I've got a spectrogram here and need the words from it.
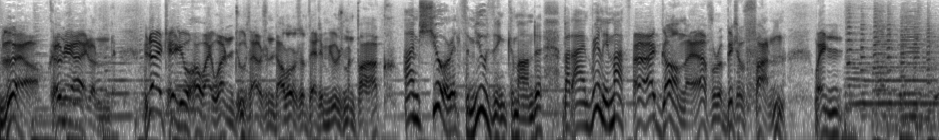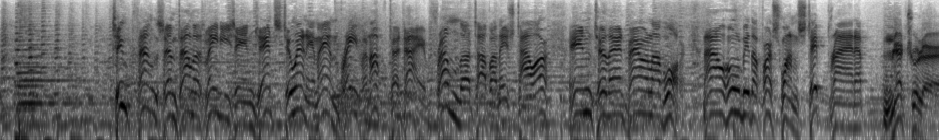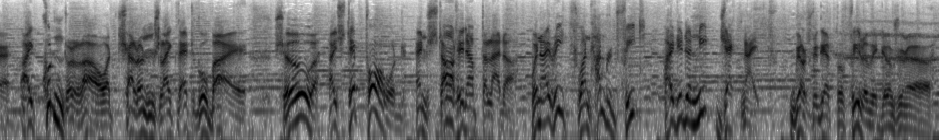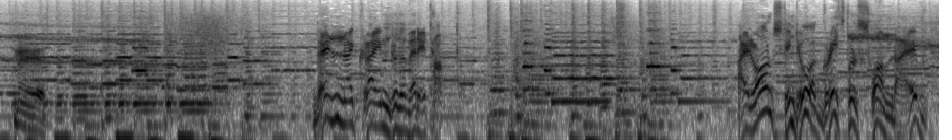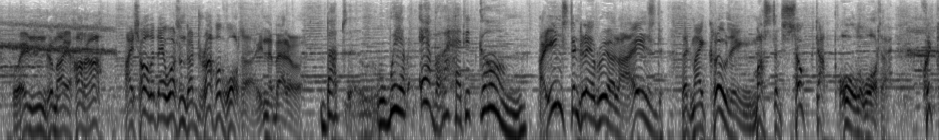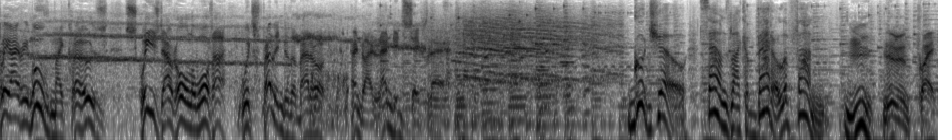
There, Coney Island. Did I tell you how I won $2,000 at that amusement park? I'm sure it's amusing, Commander, but I really must. Uh, I'd gone there for a bit of fun when. $2,000, ladies and gents, to any man brave enough to dive from the top of this tower into that barrel of water. Now, who'll be the first one? Step right up. Naturally, I couldn't allow a challenge like that to go by. So I stepped forward and started up the ladder. When I reached 100 feet, I did a neat jackknife. Just to get the feel of it, don't you know? Hmm. Then I climbed to the very top. I launched into a graceful swan dive when, to my horror, I saw that there wasn't a drop of water in the barrel. But uh, wherever had it gone? I instantly realized that my clothing must have soaked up all the water. Quickly, I removed my clothes, squeezed out all the water which fell into the barrel, and I landed safely. Good show. Sounds like a barrel of fun. Mm, mm quite.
